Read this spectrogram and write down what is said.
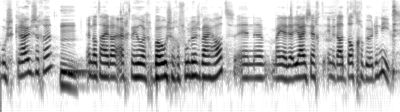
moest kruisigen. Mm. En dat hij daar eigenlijk heel erg boze gevoelens bij had. En, maar ja, jij zegt inderdaad, dat gebeurde niet.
